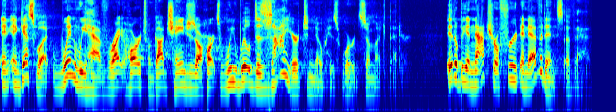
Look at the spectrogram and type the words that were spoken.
And, and guess what? When we have right hearts, when God changes our hearts, we will desire to know His word so much better. It'll be a natural fruit and evidence of that.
